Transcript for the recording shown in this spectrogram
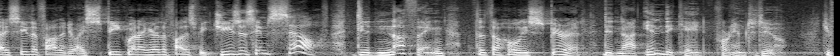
I see the Father do. I speak what I hear the Father speak. Jesus himself did nothing that the Holy Spirit did not indicate for him to do. You,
